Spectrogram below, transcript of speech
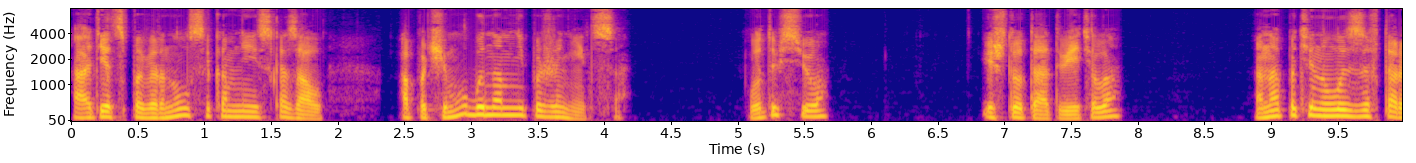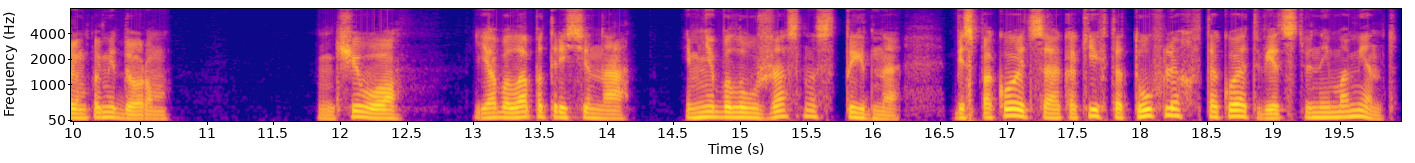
А отец повернулся ко мне и сказал, «А почему бы нам не пожениться?» Вот и все. И что ты ответила? Она потянулась за вторым помидором. Ничего, я была потрясена, и мне было ужасно стыдно, беспокоиться о каких-то туфлях в такой ответственный момент.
